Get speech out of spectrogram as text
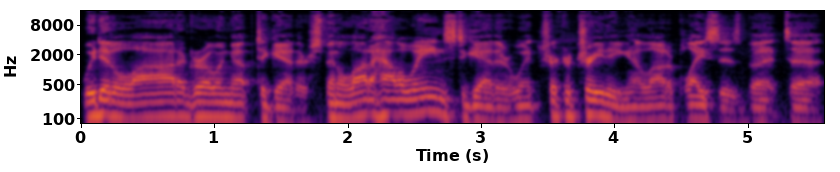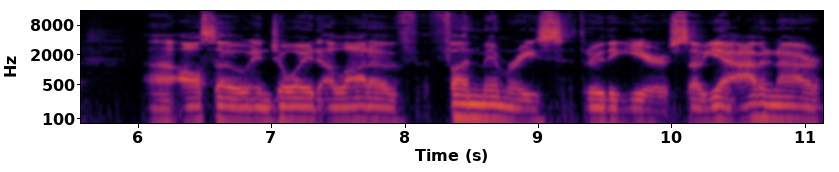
we did a lot of growing up together, spent a lot of Halloweens together, went trick or treating a lot of places, but uh, also enjoyed a lot of fun memories through the years. So yeah, Ivan and I are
